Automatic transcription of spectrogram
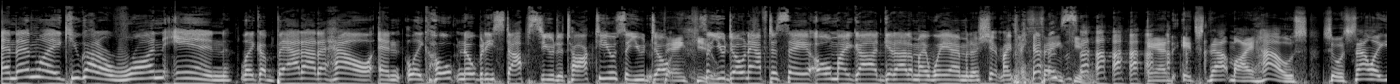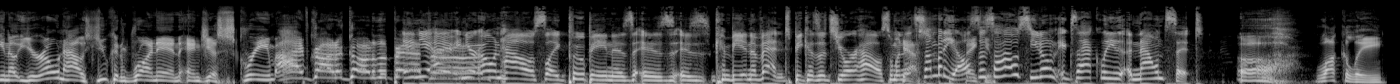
and then like you gotta run in like a bat out of hell and like hope nobody stops you to talk to you so you don't Thank you. so you don't have to say, Oh my god, get out of my way, I'm gonna shit my pants. Thank you. and it's not my house, so it's not like you know your own house. You can run in and just scream, "I've got to go to the in, bathroom." your, in your own house, like pooping is is is can be an event because it's your house. When Yes. it's somebody else's you. house, you don't exactly announce it. Oh luckily,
